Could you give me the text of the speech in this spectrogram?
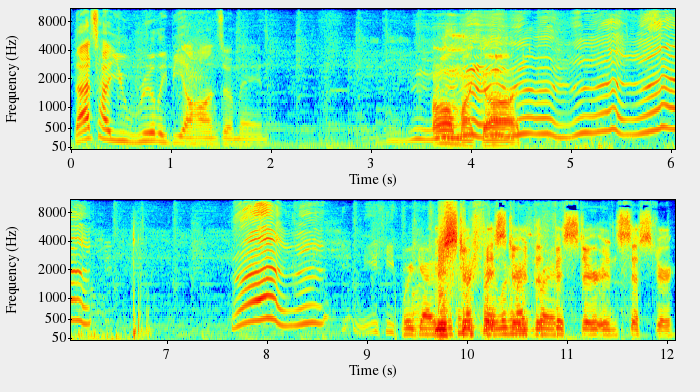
That's how you really be a Hanzo main. Oh my god. Wait, guys. Mr. Look at my spray, look at my Fister, the. Fister and sister,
